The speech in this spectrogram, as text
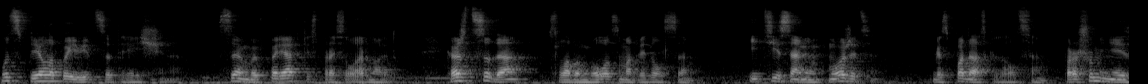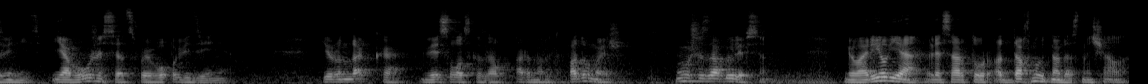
успела появиться трещина. «Сэм, вы в порядке?» – спросил Арнольд. «Кажется, да», – слабым голосом ответил Сэм. «Идти сами можете?» «Господа», – сказал Сэм, – «прошу меня извинить, я в ужасе от своего поведения». «Ерунда какая», – весело сказал Арнольд. «Подумаешь, мы уж и забыли все». «Говорил я, лес Артур, отдохнуть надо сначала».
